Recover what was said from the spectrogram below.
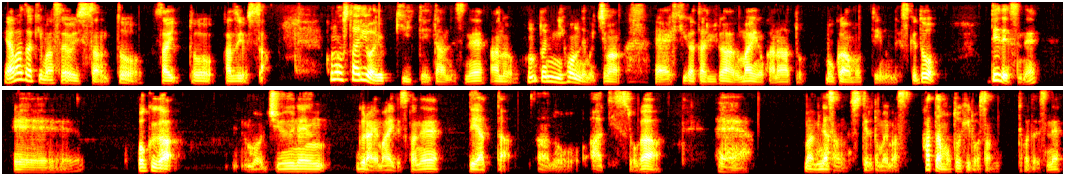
山崎正義さんと斎藤和義さん。この二人はよく聞いていたんですね。あの、本当に日本でも一番、えー弾き語りがうまいのかなと僕は思っているんですけど、でですね、えー僕がもう10年ぐらい前ですかね、出会ったあのアーティストが、えーまあ皆さん知ってると思います。畑本博さんって方ですね。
